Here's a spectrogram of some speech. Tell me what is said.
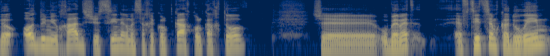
ועוד במיוחד שסינר משחק כל כך כל כך טוב, שהוא באמת הפציץ שם כדורים,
